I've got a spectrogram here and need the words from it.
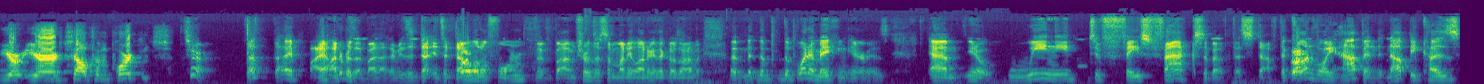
your your self importance. Sure. That, I, I 100% buy that. I mean, it's a, it's a dumb little form. But I'm sure there's some money laundering that goes on. But, but the, the point I'm making here is, um, you know, we need to face facts about this stuff. The convoy happened not because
